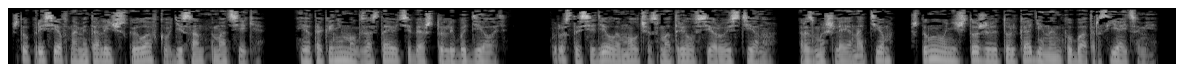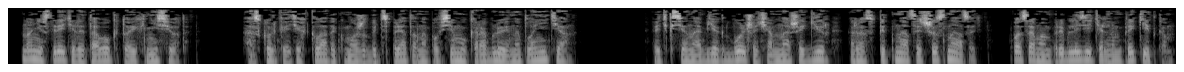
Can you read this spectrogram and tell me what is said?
что, присев на металлическую лавку в десантном отсеке, я так и не мог заставить себя что-либо делать. Просто сидел и молча смотрел в серую стену, размышляя над тем, что мы уничтожили только один инкубатор с яйцами, но не встретили того, кто их несет. А сколько этих кладок может быть спрятано по всему кораблю инопланетян? Ведь ксенообъект больше, чем наш эгир, раз в 15-16, по самым приблизительным прикидкам.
